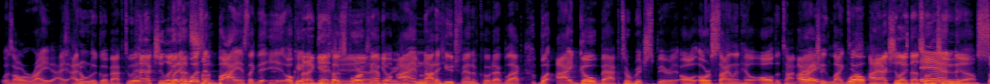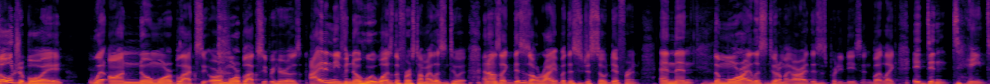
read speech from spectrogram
was all right. I, I don't really go back to it. I actually like but it wasn't song. biased. Like, the, it- okay, But I get because you. for Yeah, example, where you're I am from. not a huge fan of Kodak Black, but I go back to Rich Spirit all, or Silent Hill all the time. All I right, actually liked well, his I actually like that song and too yeah Soulja Boy went on no more black su- or more black superheroes. I didn't even know who it was the first time I listened to it, and I was like, "This is all right," but this is just so different. And then the more I listened to it, I'm like, "All right, this is pretty decent." But like, it didn't taint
